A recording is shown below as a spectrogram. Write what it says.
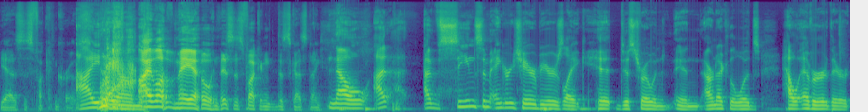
Yeah, this is fucking gross. I am. I love mayo, and this is fucking disgusting. No, I I- I've seen some angry chair beers like hit distro in, in our neck of the woods. However, they're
